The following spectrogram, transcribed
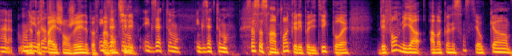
Voilà, on ne peuvent pas échanger, ne peuvent pas ventiler. Exactement, exactement. Ça, ça sera un point que les politiques pourraient défendre, mais il y a, à ma connaissance, il n'y a aucun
